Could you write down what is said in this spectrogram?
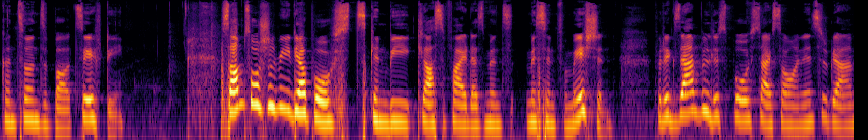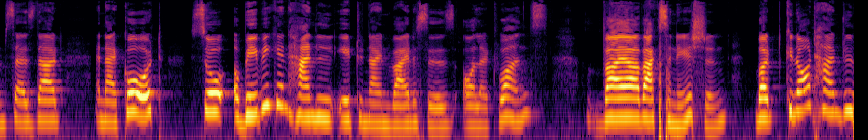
concerns about safety. Some social media posts can be classified as mis- misinformation. For example, this post I saw on Instagram says that, and I quote, so a baby can handle 8 to 9 viruses all at once via vaccination but cannot handle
